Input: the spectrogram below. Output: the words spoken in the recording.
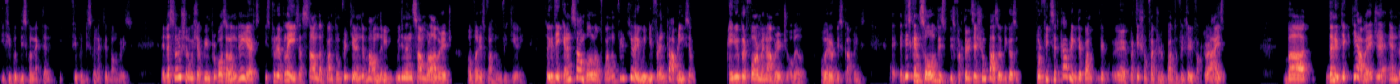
if you put disconnected if you put disconnected boundaries. And the solution which have been proposed along the years is to replace a standard quantum field theory in the boundary with an ensemble average of various quantum field theory. So you take an ensemble of quantum field theory with different couplings, and you perform an average over, over all these couplings. This can solve this, this factorization puzzle because for fixed coupling, the, the uh, partition function of quantum field theory factorized, but then you take the average, and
